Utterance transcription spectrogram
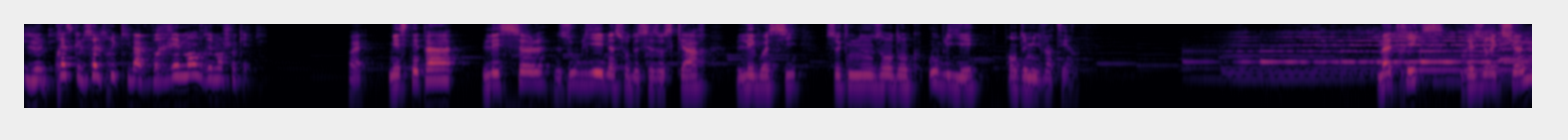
le- presque le seul truc qui m'a vraiment, vraiment choqué. Ouais. Mais ce n'est pas les seuls oubliés, bien sûr, de ces Oscars. Les voici, ceux qui nous ont donc oubliés en 2021. Matrix Resurrection,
